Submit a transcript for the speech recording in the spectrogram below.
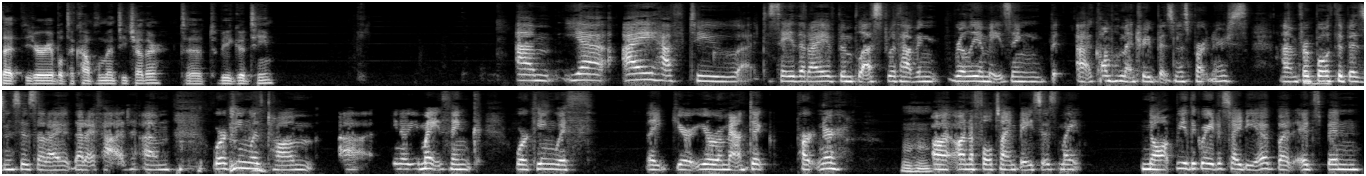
that you're able to complement each other to to be a good team. Um, yeah, I have to uh, to say that I have been blessed with having really amazing uh, complementary business partners um, for mm-hmm. both the businesses that I that I've had. Um, working with Tom, uh, you know, you might think working with like your your romantic partner mm-hmm. uh, on a full-time basis might not be the greatest idea but it's been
